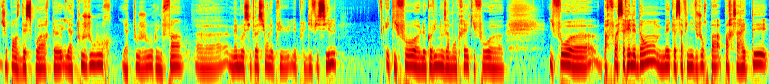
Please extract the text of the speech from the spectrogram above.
je pense, d'espoir, qu'il y a toujours, il y a toujours une fin, euh, même aux situations les plus, les plus difficiles, et qu'il faut, euh, le Covid nous a montré qu'il faut, euh, il faut parfois serrer les dents, mais que ça finit toujours par, par s'arrêter,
